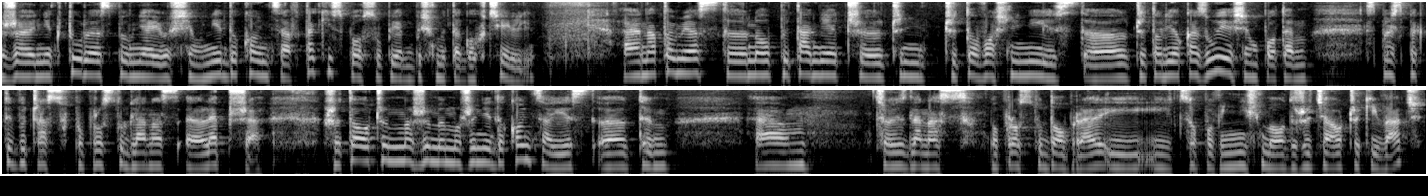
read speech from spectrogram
że niektóre spełniają się nie do końca w taki sposób, jakbyśmy tego chcieli. E, natomiast e, no, pytanie, czy, czy, czy to właśnie nie jest, e, czy to nie okazuje się potem z perspektywy czasu po prostu dla nas lepsze, że to, o czym marzymy, może nie do końca jest tym, co jest dla nas po prostu dobre i, i co powinniśmy od życia oczekiwać.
